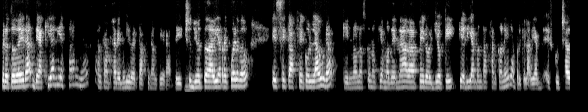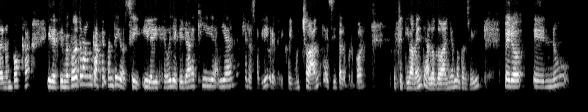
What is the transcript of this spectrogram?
Pero todo era, de aquí a 10 años alcanzaré mi libertad financiera. De hecho, mm. yo todavía recuerdo ese café con Laura, que no nos conocíamos de nada, pero yo que, quería contactar con ella porque la había escuchado en un podcast y decir, ¿me puedo tomar un café contigo? Sí, y le dije, oye, que yo aquí a 10 años quiero ser libre. Me dijo, y mucho antes, si te lo propones. Efectivamente, a los dos años lo conseguí, pero eh, no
